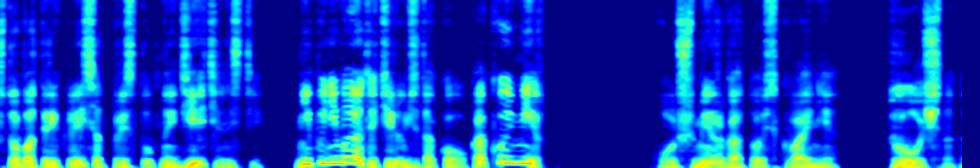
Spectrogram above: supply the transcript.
чтобы отреклись от преступной деятельности. Не понимают эти люди такого. Какой мир? Хочешь мир, готовься к войне. Точно.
